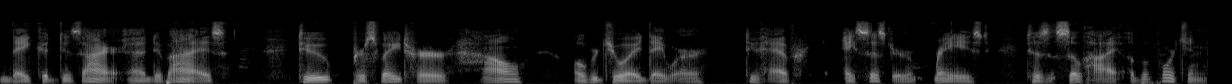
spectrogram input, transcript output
they could desire uh, devise to persuade her how overjoyed they were to have a sister raised to so high of a fortune.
